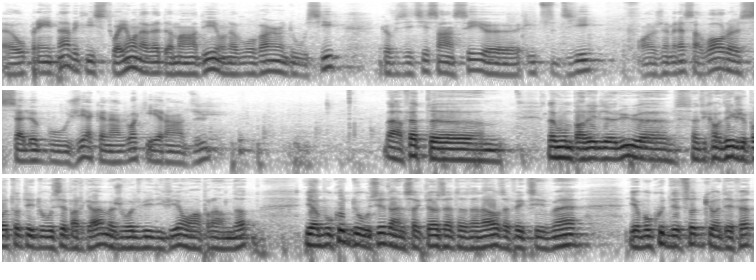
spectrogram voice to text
Euh, au printemps, avec les citoyens, on avait demandé, on avait ouvert un dossier que vous étiez censé étudier. J'aimerais savoir si ça a bougé, à quel endroit qui est rendu. Bien, en fait, là, vous me parlez de la rue. ça dit que je n'ai pas tous les dossiers par cœur, mais je vais le vérifier, on va en prendre note. Il y a beaucoup de dossiers dans le secteur Saint-Athanas, effectivement. Il y a beaucoup d'études qui ont été faites.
